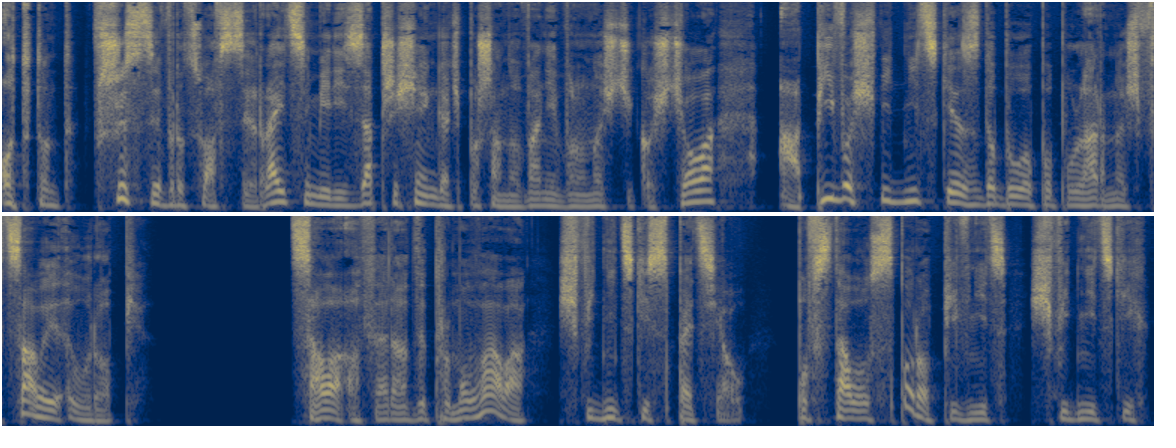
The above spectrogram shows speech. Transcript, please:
odtąd wszyscy wrocławscy rajcy mieli zaprzysięgać poszanowanie wolności kościoła, a piwo świdnickie zdobyło popularność w całej Europie. Cała afera wypromowała świdnicki specjał. Powstało sporo piwnic świdnickich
